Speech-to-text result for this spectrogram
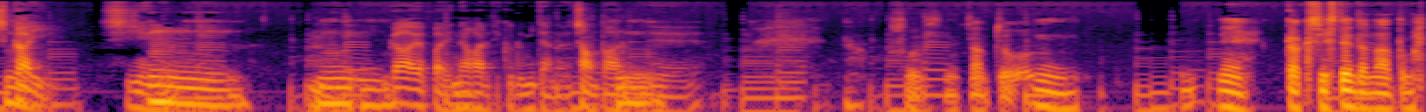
近いうん。がやっぱり流れてくるみたいなのがちゃんとあるんで、そうですね。ちゃんと、うん。ね、学習してんだなと思い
